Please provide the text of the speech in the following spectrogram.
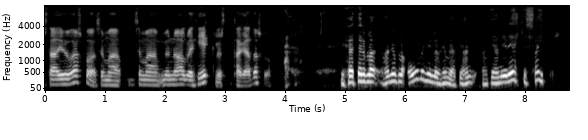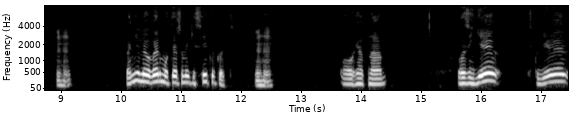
staði í huga, sko, sem að, sem að munu alveg heiklust taka þetta, sko. Því þetta er nefnilega, hann er nefnilega óvenjulegur hjá af því hann, því hann er ekki sætur. Mm -hmm. Venjulegu verðmóti er svo mikið sigurgull Mm -hmm. og hérna, og það sem ég, sko ég er,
